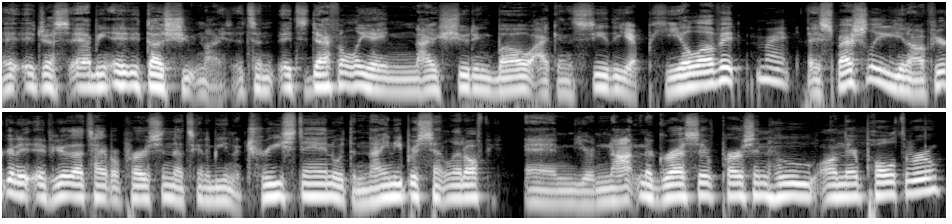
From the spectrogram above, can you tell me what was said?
it, it just, I mean, it, it does shoot nice. It's an, it's definitely a nice shooting bow. I can see the appeal of it, right. especially you know if you're gonna, if you're that type of person that's gonna be in a tree stand with the 90% let off, and you're not an aggressive person who on their pull through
